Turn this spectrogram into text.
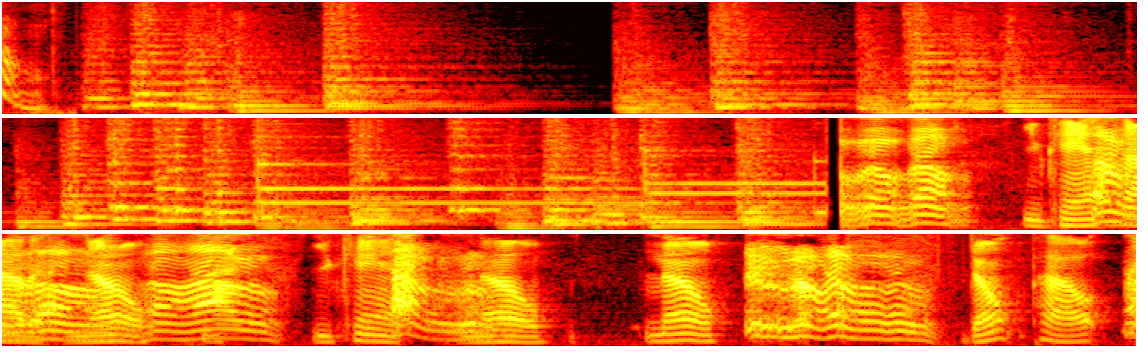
llama. You can't have it. No. You can't. No. No. Don't pout. Why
